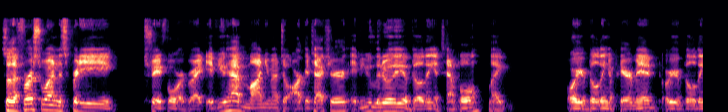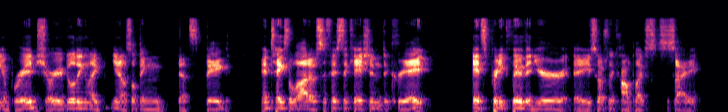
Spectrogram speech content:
so the first one is pretty straightforward, right? If you have monumental architecture, if you literally are building a temple, like, or you're building a pyramid, or you're building a bridge, or you're building like you know something that's big and takes a lot of sophistication to create, it's pretty clear that you're a socially complex society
